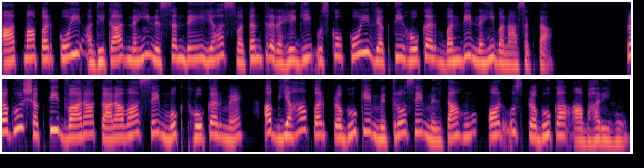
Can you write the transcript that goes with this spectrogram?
आत्मा पर कोई अधिकार नहीं, निस्संदेह यह स्वतंत्र रहेगी, उसको कोई व्यक्ति होकर बंदी नहीं बना सकता। प्रभु शक्ति द्वारा कारावास से मुक्त होकर मैं अब यहाँ पर प्रभु के मित्रों से मिलता हूँ और उस प्रभु का आभारी हूँ।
